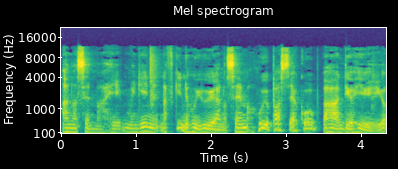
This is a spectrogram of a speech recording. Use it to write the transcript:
anasema hii mwingine nafikiri huyu huyu anasema huyu pasta Yakob ah, ndio hiyo hiyo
